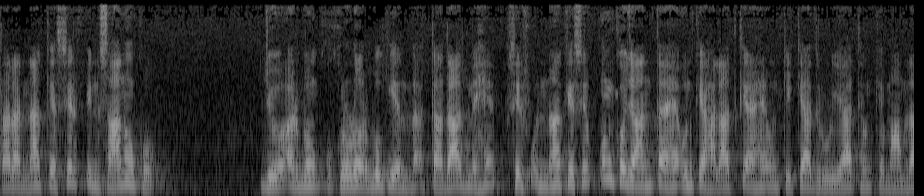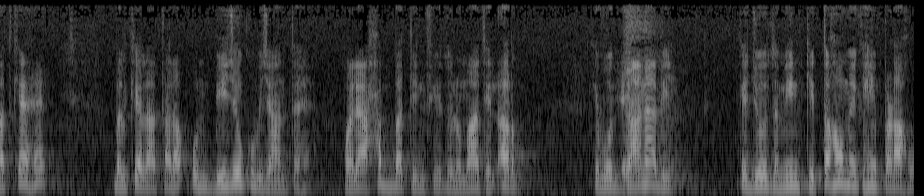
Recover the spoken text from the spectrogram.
تعالیٰ نہ کہ صرف انسانوں کو جو اربوں کو، کروڑوں اربوں کی تعداد میں ہے، صرف نہ کہ صرف ان کو جانتا ہے، ان کے حالات کیا ہیں، ان کی کیا ضروریات ہیں، ان کے معاملات کیا ہے بلکہ اللہ تعالیٰ ان بیجوں کو بھی جانتا ہے۔ ولا حبت انفی ظلمات الارض کہ وہ دانہ بھی کہ جو زمین کی تہوں میں کہیں پڑا ہو،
